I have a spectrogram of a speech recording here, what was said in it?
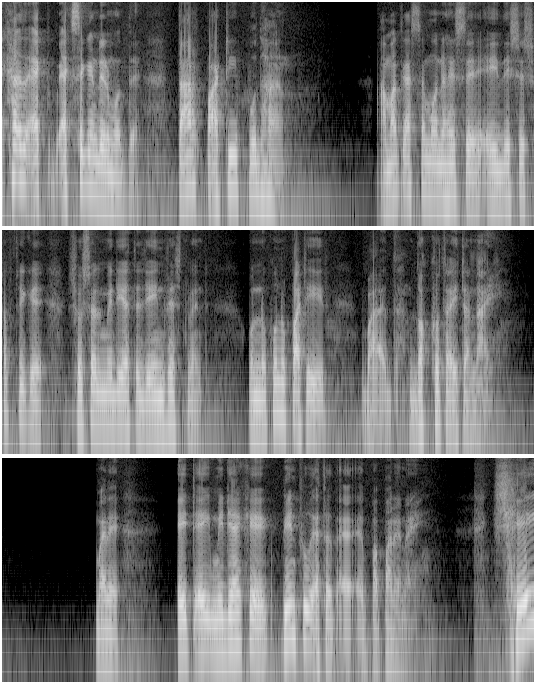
এক হাজার এক এক সেকেন্ডের মধ্যে। তার পার্টি প্রধান আমার কাছে মনে হয়েছে এই দেশের সব থেকে সোশ্যাল মিডিয়াতে যে ইনভেস্টমেন্ট অন্য কোনো পার্টির বা দক্ষতা এটা নাই। মানে এই এই মিডিয়াকে বিএনপি এত পারে নাই। সেই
